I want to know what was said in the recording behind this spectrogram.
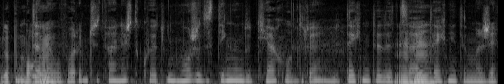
да помогнем. Да не говорим, че това е нещо, което може да стигне до тях утре, до техните деца mm-hmm. и техните мъже.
